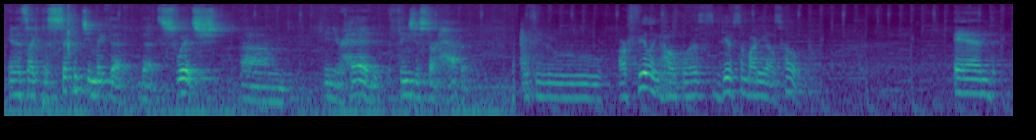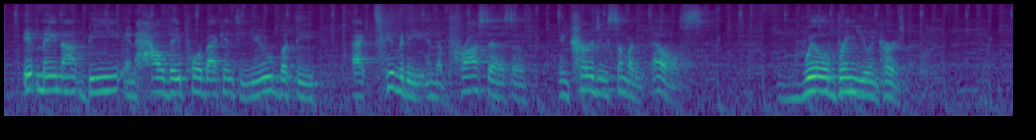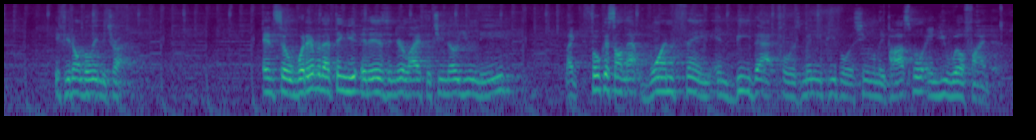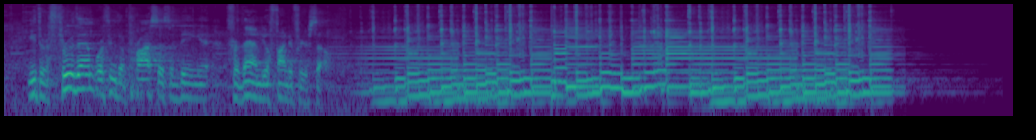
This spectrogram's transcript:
And it's like the second you make that that switch um, in your head, things just start happening. If you are feeling hopeless, give somebody else hope. And it may not be in how they pour back into you, but the activity and the process of encouraging somebody else will bring you encouragement. If you don't believe me, try it. And so whatever that thing it is in your life that you know you need, like focus on that one thing and be that for as many people as humanly possible and you will find it. Either through them or through the process of being it for them, you'll find it for yourself.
